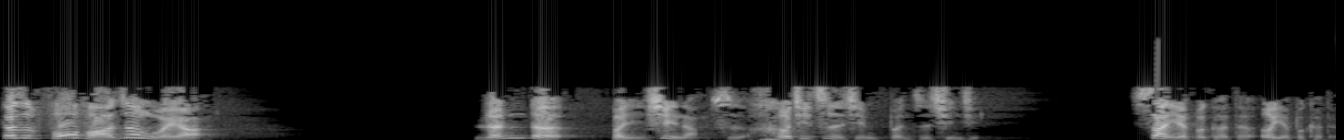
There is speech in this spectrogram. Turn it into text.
但是佛法认为啊，人的本性呢是何其自信，本质清净，善也不可得，恶也不可得。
